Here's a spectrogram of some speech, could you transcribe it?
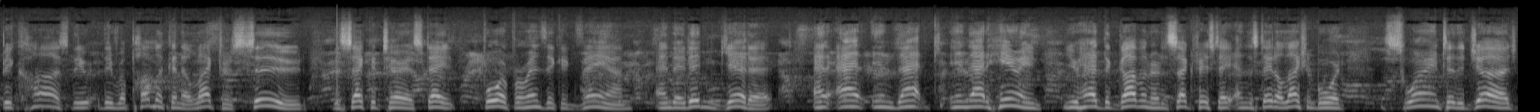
because the, the Republican electors sued the Secretary of State for a forensic exam, and they didn't get it. And at, in that in that hearing, you had the governor, the Secretary of State, and the state election board swearing to the judge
